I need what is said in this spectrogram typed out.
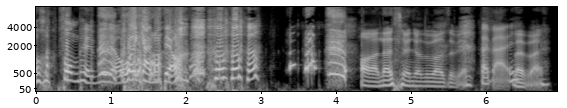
我奉陪不了，我会干掉。好了，那今天就录到这边，拜拜。拜拜。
